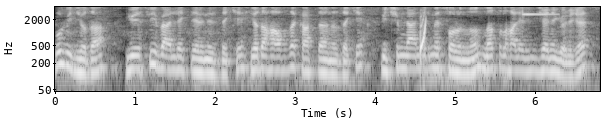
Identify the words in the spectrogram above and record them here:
Bu videoda USB belleklerinizdeki ya da hafıza kartlarınızdaki biçimlendirme sorununun nasıl halledileceğini göreceğiz.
